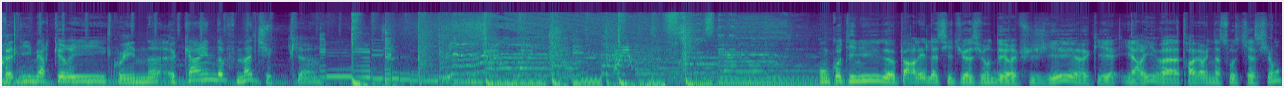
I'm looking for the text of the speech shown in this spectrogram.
Freddie Mercury, Queen, A Kind of Magic. On continue de parler de la situation des réfugiés euh, qui y arrivent à travers une association.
